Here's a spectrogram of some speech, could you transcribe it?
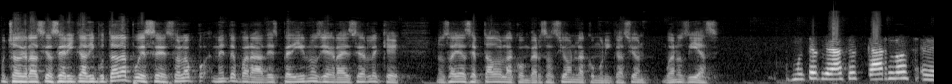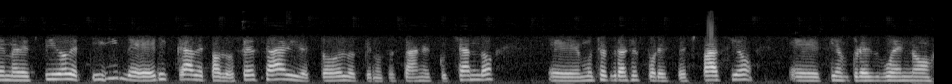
Muchas gracias, Erika. Diputada, pues eh, solamente para despedirnos y agradecerle que nos haya aceptado la conversación, la comunicación. Buenos días. Muchas gracias, Carlos. Eh, me despido de ti, de Erika, de Pablo César y de todos los que nos están escuchando. Eh, muchas gracias por este espacio. Eh, siempre es bueno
